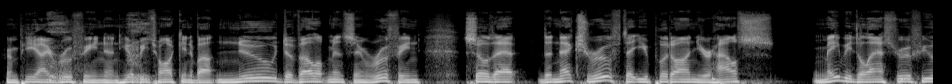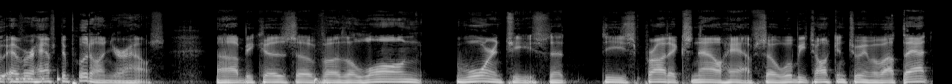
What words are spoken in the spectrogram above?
from PI Roofing, and he'll be talking about new developments in roofing so that the next roof that you put on your house may be the last roof you ever have to put on your house uh, because of uh, the long warranties that these products now have. So we'll be talking to him about that.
